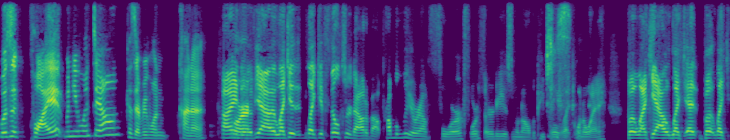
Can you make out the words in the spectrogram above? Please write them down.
Was it quiet when you went down? Because everyone kind of kind Or- of yeah like it like it filtered out about probably around 4 4.30 is when all the people like went away but like yeah like at, but like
